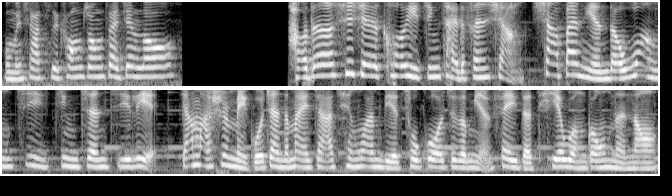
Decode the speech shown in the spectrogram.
我们下次空中再见喽。好的，谢谢 Chloe 精彩的分享。下半年的旺季竞争激烈，亚马逊美国站的卖家千万别错过这个免费的贴文功能哦。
